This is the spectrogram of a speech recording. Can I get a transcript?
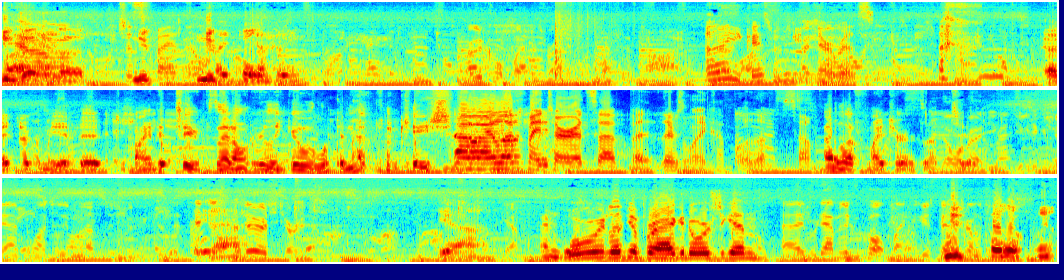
You Um, got just the nuke, by the- nuke coal. Oh, the coal plant. Right. Oh, you guys make me nervous. Yeah, it took me a bit to find it too because I don't really go look in that location. Oh, I left my turrets up, but there's only a couple of them, so. I left my turrets up Don't too. worry about it. You, you can take them down if you want to leave them up. There's, there's, Yeah. there's turrets. Yeah. Yeah. I'm Where were we looking for Agadors again? Uh, we're down in the coal plant. You just coal plant.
